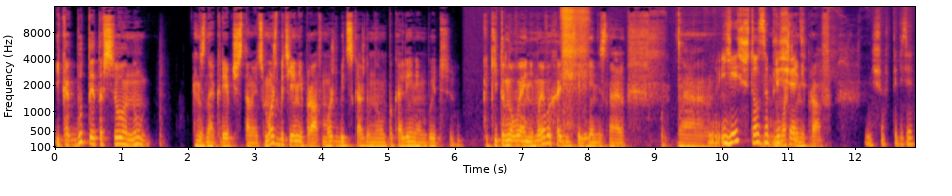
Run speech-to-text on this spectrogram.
И как будто это все, ну, не знаю, крепче становится. Может быть, я не прав. Может быть, с каждым новым поколением будет какие-то новые аниме выходить, или я не знаю. Ну, есть что запрещать. Может, я не прав. Еще впереди.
